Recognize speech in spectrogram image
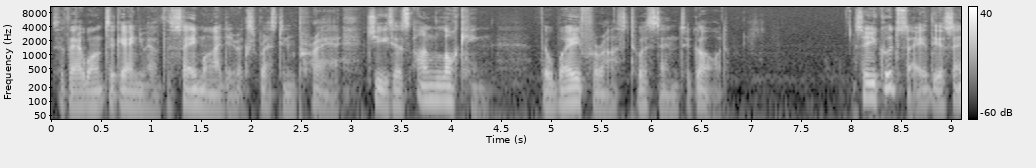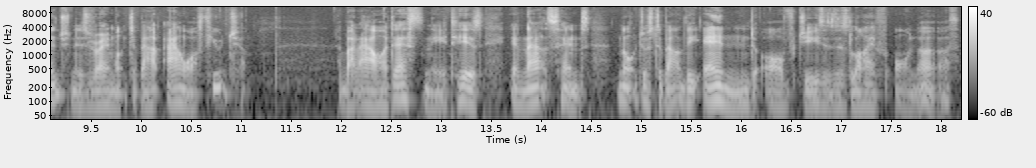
So, there once again, you have the same idea expressed in prayer Jesus unlocking the way for us to ascend to God. So you could say the ascension is very much about our future, about our destiny. It is, in that sense, not just about the end of Jesus' life on earth,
